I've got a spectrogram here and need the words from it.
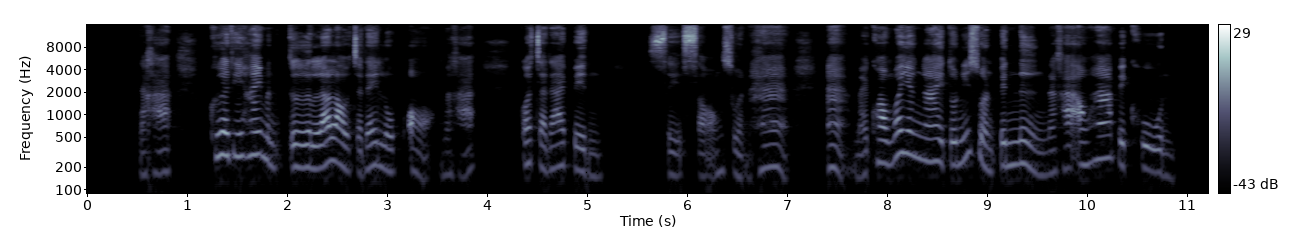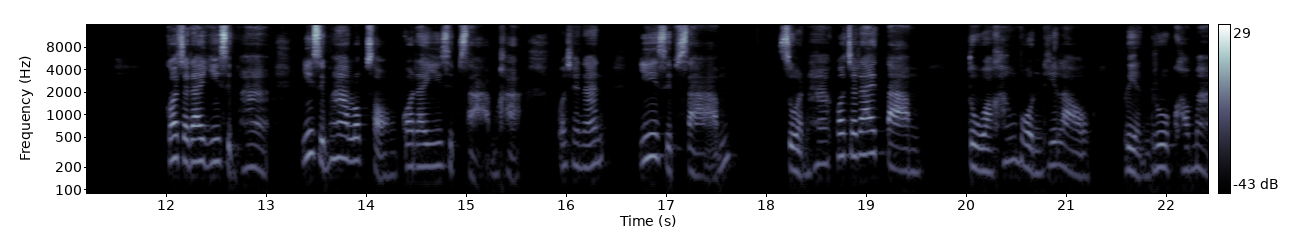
5 นะคะ เพื่อที่ให้มันเกินแล้วเราจะได้ลบออกนะคะ ก็จะได้เป็นเศษ2ส่วน5อะหมายความว่ายังไงตัวนี้ส่วนเป็น 1 นะคะ เอา 5 ไปคูณ ก็จะได้ 25 25ลบ2ก็ได้ 23 ค่ะ เพราะฉะนั้น 23 ส่วน 5 ก็จะได้ตาม ตัวข้างบนที่เราเปลี่ยนรูปเข้ามา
